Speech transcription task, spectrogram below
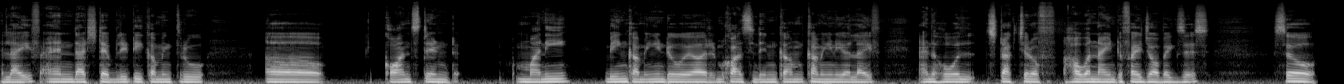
life and that stability coming through uh, constant money being coming into your constant income coming into your life and the whole structure of how a 9 to 5 job exists. So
